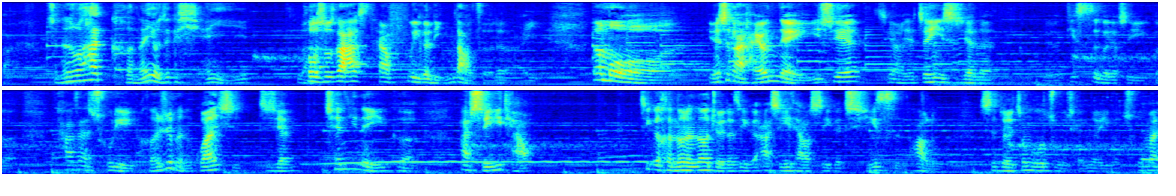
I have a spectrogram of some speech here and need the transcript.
法，只能说他可能有这个嫌疑，或者说他他要负一个领导责任而已。那么袁世凯还有哪一些这样一些争议事件呢？我觉得第四个就是一个他在处理和日本的关系之间签订的一个二十一条。这个很多人都觉得这个二十一条是一个奇耻大辱，是对中国主权的一个出卖。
